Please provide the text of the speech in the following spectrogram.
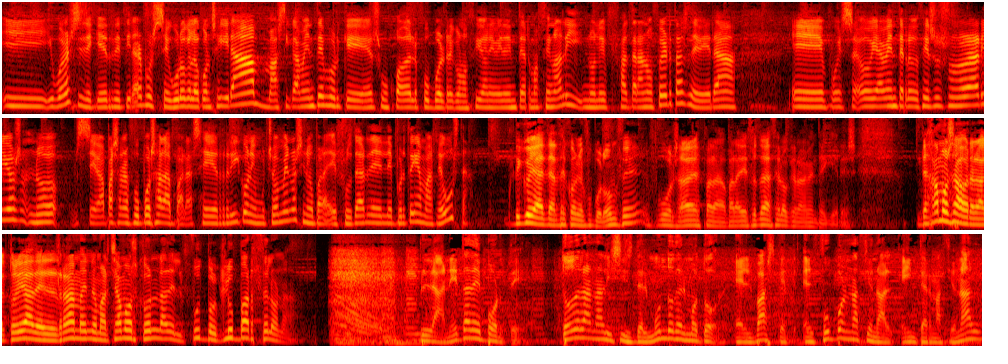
Y, y bueno, si se quiere retirar, pues seguro que lo conseguirá, básicamente porque es un jugador de fútbol reconocido a nivel internacional y no le faltarán ofertas, deberá, eh, pues obviamente reducir sus honorarios, no se va a pasar al fútbol sala para ser rico ni mucho menos, sino para disfrutar del deporte que más le gusta. Rico ya te haces con el fútbol 11, el fútbol sala es para, para disfrutar de hacer lo que realmente quieres. Dejamos ahora la actualidad del Real Madrid y nos marchamos con la del Fútbol Club Barcelona. Planeta Deporte. Todo el análisis del mundo del motor, el básquet, el fútbol nacional e internacional,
